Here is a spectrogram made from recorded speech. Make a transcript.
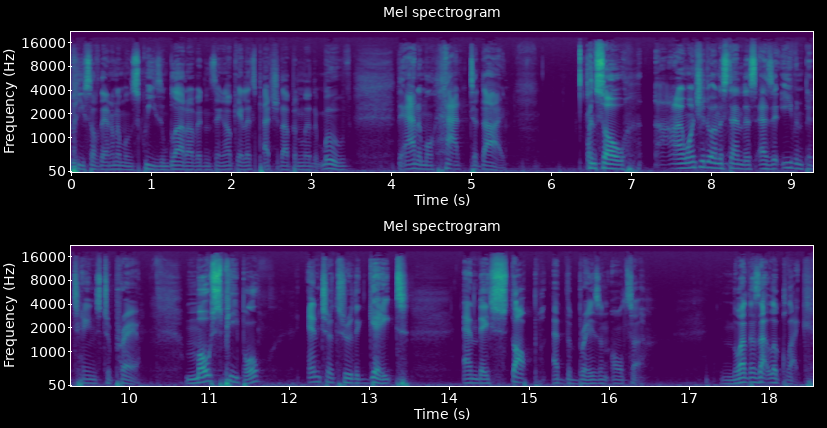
piece of the animal and squeezing blood out of it and saying, okay, let's patch it up and let it move. The animal had to die. And so I want you to understand this as it even pertains to prayer. Most people enter through the gate and they stop at the brazen altar. What does that look like?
